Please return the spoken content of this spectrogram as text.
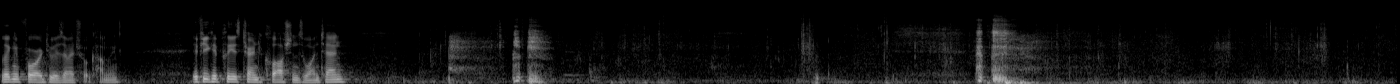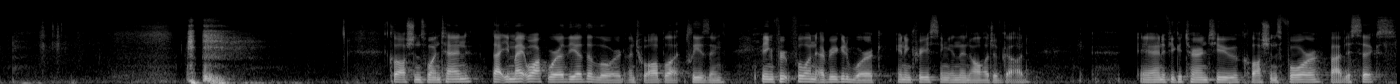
looking forward to his eventual coming. If you could please turn to Colossians 1:10. Colossians 1:10, that you might walk worthy of the Lord unto all pleasing, being fruitful in every good work and increasing in the knowledge of God. And if you could turn to Colossians 4, 5 to 6.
